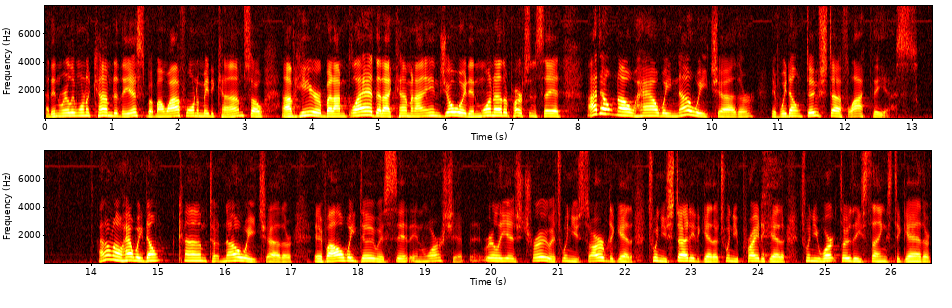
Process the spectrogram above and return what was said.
I didn't really want to come to this, but my wife wanted me to come, so I'm here. But I'm glad that I come, and I enjoyed. And one other person said, I don't know how we know each other if we don't do stuff like this. I don't know how we don't come to know each other if all we do is sit and worship. It really is true. It's when you serve together, it's when you study together, it's when you pray together, it's when you work through these things together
